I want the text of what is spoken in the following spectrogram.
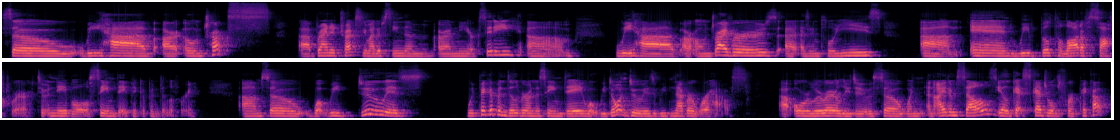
So we have our own trucks, uh, branded trucks. You might have seen them around New York City. Um, we have our own drivers uh, as employees. Um, and we've built a lot of software to enable same day pickup and delivery. Um, so what we do is we pick up and deliver on the same day. What we don't do is we never warehouse, uh, or we rarely do. So when an item sells, it'll get scheduled for pickup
